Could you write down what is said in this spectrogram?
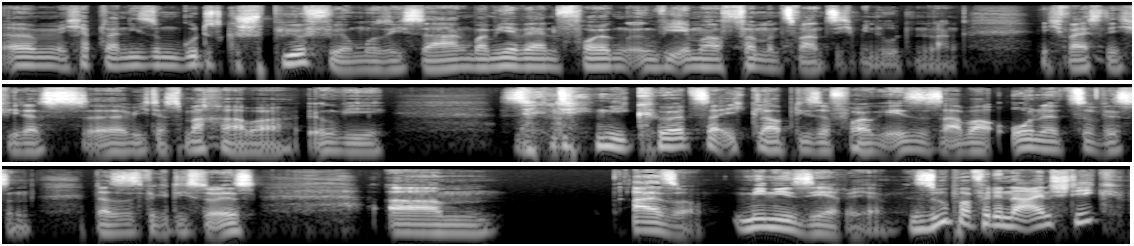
Ähm, ich habe da nie so ein gutes Gespür für, muss ich sagen. Bei mir werden Folgen irgendwie immer 25 Minuten lang. Ich weiß nicht, wie, das, äh, wie ich das mache, aber irgendwie sind die nie kürzer. Ich glaube, diese Folge ist es aber, ohne zu wissen, dass es wirklich so ist. Ähm, also, Miniserie. Super für den Einstieg.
